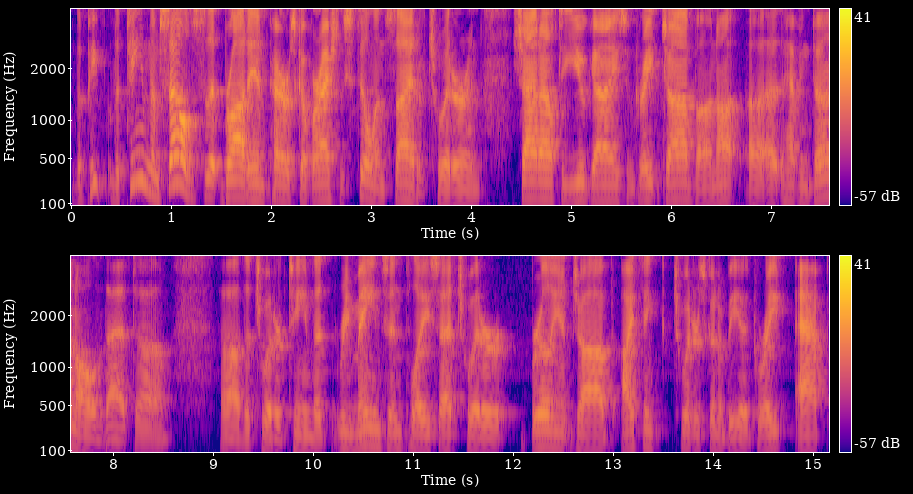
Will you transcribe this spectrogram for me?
the people, the team themselves that brought in Periscope are actually still inside of Twitter. And shout out to you guys and great job on not uh, having done all of that. Uh, uh the Twitter team that remains in place at Twitter. Brilliant job. I think Twitter's going to be a great app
